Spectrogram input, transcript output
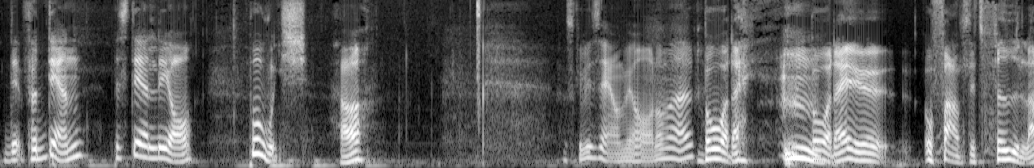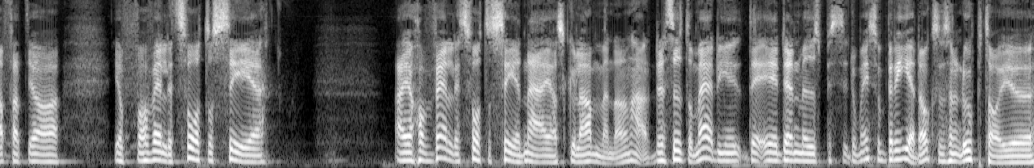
Det, för den beställde jag på Wish. ja. Då ska vi se om vi har dem här. Båda, båda är ju ofantligt fula för att jag, jag har väldigt svårt att se Ja, jag har väldigt svårt att se när jag skulle använda den här. Dessutom är det ju det är den med USB-C. De är så breda också så den upptar ju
